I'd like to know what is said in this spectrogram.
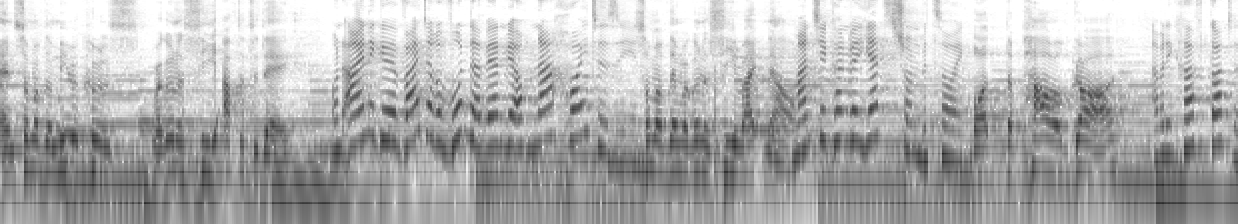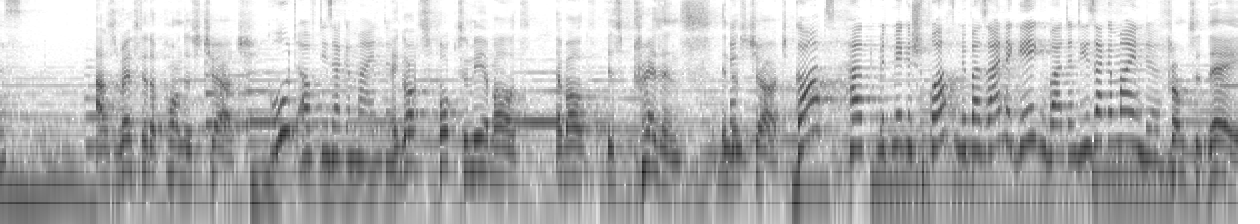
And some of the miracles we're going to see after today, Und einige weitere Wunder werden wir auch nach heute sehen. some of them we're going to see right now. Manche können wir jetzt schon bezeugen. But the power of God Aber die Kraft Gottes has rested upon this church. ruht auf dieser Gemeinde. And God spoke to me about, about His presence in this church. Gott hat mit mir gesprochen über seine Gegenwart in dieser Gemeinde. From today,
